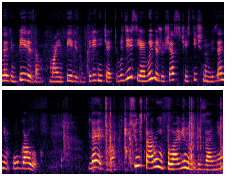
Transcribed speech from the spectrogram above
вот этим передом, моим передом, передней частью. Вот здесь я вывяжу сейчас частичным вязанием уголок. Для этого всю вторую половину вязания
